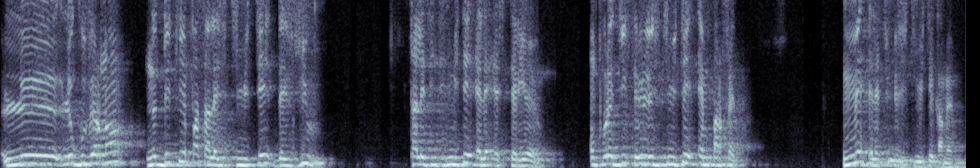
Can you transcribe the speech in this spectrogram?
Le, le gouvernant ne détient pas sa légitimité des urnes sa légitimité, elle est extérieure. On pourrait dire que c'est une légitimité imparfaite. Mais elle est une légitimité quand même.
